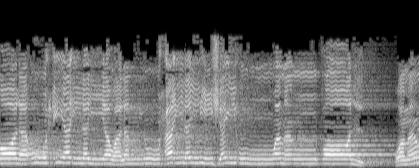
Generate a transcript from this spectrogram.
قال أوحي إلي ولم يوح إليه شيء ومن قال ومن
